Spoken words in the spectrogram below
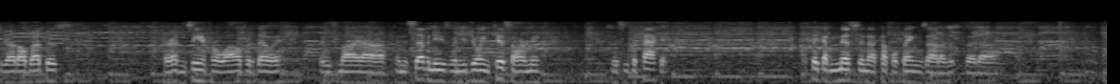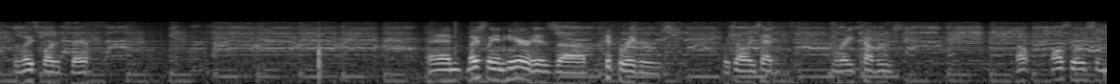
Forgot all about this. Or haven't seen it for a while, put it that way. It was my, uh, in the 70s when you joined KISS Army, this is the packet. I think I'm missing a couple things out of it, but uh, for the most part it's there. And mostly in here is uh, Hit Paraders, which always had great covers. Oh, also some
